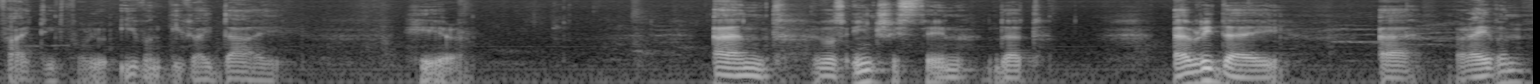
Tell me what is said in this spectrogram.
fighting for you, even if I die here. And it was interesting that every day a raven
